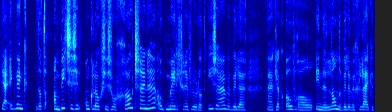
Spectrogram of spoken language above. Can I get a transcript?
Ja, ik denk dat de ambities in oncologische zorg groot zijn. Hè? Ook mede gedreven door dat ISA. We willen eigenlijk overal in de landen willen we gelijke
